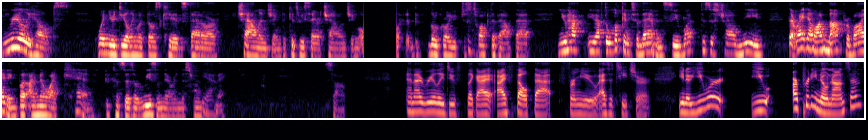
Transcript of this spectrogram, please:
really helps when you're dealing with those kids that are challenging, the kids we say are challenging, or the little girl you just mm-hmm. talked about that. You have you have to look into them and see what does this child need that right now I'm not providing, but I know I can because there's a reason they're in this room yeah. with me. So and I really do like I I felt that from you as a teacher you know, you were you are pretty no nonsense.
